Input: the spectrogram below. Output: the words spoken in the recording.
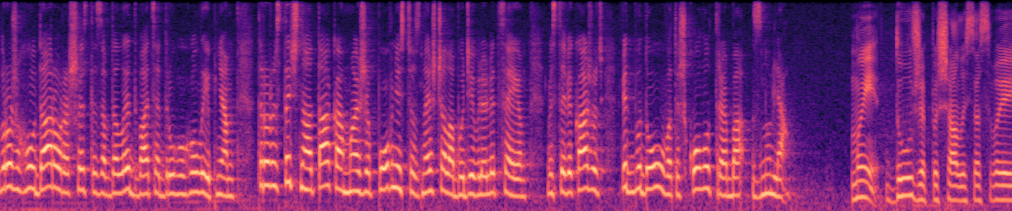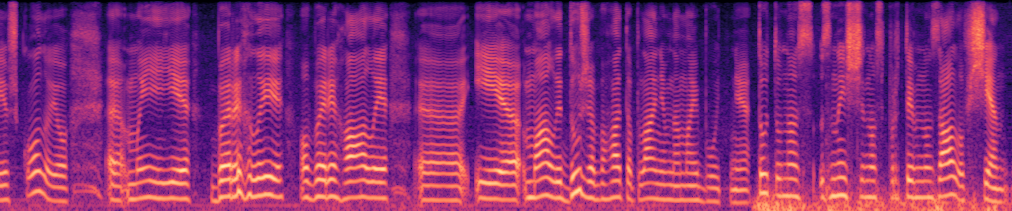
Ворожого удару рашисти завдали 22 липня. Терористична атака майже повністю знищила будівлю ліцею. Місцеві кажуть, відбудовувати школу треба з нуля. Ми дуже пишалися своєю школою. Е, Ми її берегли, оберігали е, і мали дуже багато планів на майбутнє. Тут у нас знищено спортивну залу вщент.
